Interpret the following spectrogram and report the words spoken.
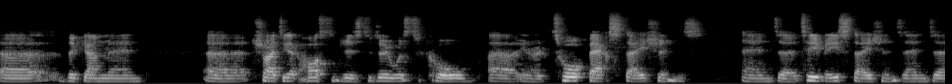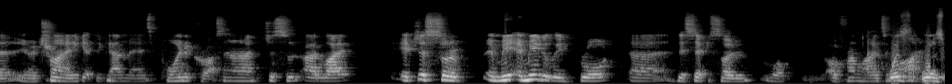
uh, the gunman uh, tried to get hostages to do was to call, uh, you know, talkback stations and uh, TV stations and, uh, you know, trying to get the gunman's point across. And I just, I like, it just sort of imme- immediately brought uh, this episode of, well, of Frontline to was mind. was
